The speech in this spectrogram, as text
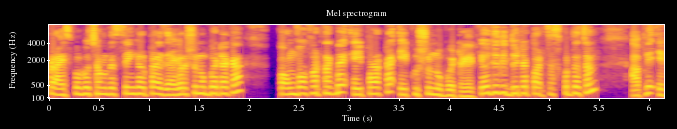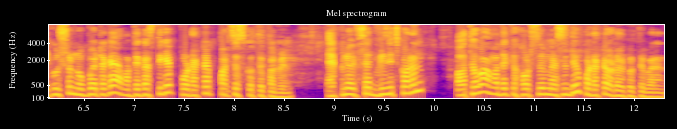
প্রাইস পড়বে হচ্ছে আমাদের সিঙ্গেল প্রাইস এগারোশো নব্বই টাকা। কম অফার থাকবে এই প্রোডাক্টটা একুশশো নব্বই টাকা। কেউ যদি দুইটা পার্চেস করতে চান, আপনি একুশশো নব্বই টাকায় আমাদের কাছ থেকে প্রোডাক্টটা পার্চেস করতে পারবেন। এখন ওয়েবসাইট ভিজিট করেন, অথবা আমাদেরকে হোয়াটসঅ্যাপ মেসেজ দিয়ে প্রোডাক্টটা অর্ডার করতে পারেন।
